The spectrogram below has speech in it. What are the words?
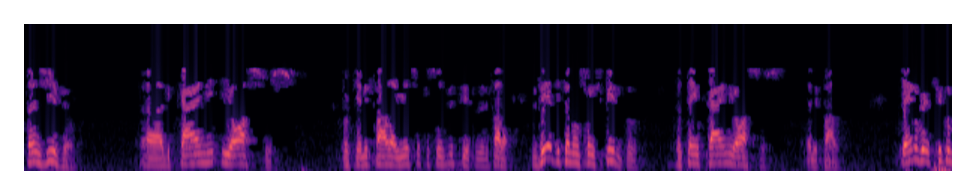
tangível, uh, de carne e ossos. Porque ele fala isso para os seus discípulos. Ele fala: Vede que eu não sou espírito, eu tenho carne e ossos, ele fala. E aí no versículo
